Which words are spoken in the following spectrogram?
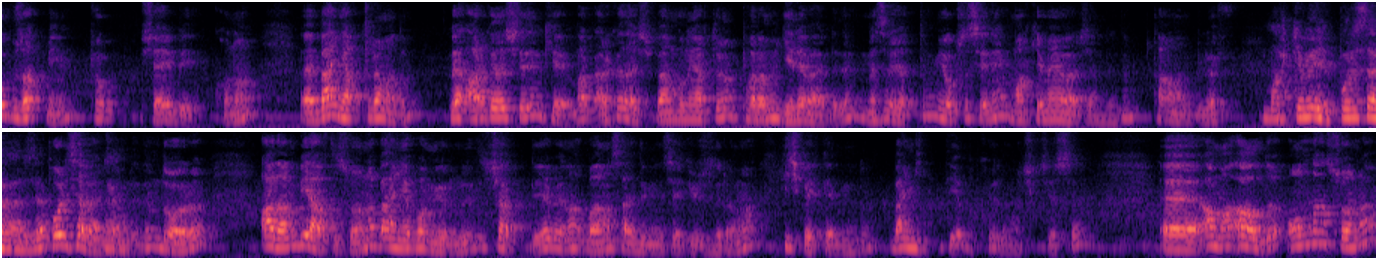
Çok uzatmayayım. Çok şey bir konu. Ee, Ben yaptıramadım. Ve arkadaş dedim ki bak arkadaş ben bunu yaptırıyorum paramı geri ver dedim. Mesaj attım yoksa seni mahkemeye vereceğim dedim. Tamam blöf. Mahkeme değil, polise vereceğim. Polise vereceğim dedim doğru. Adam bir hafta sonra ben yapamıyorum dedi. Çak diye bana, bana saydı 1800 liramı. Hiç beklemiyordum. Ben gitti diye bakıyordum açıkçası. Ee, ama aldı. Ondan sonra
